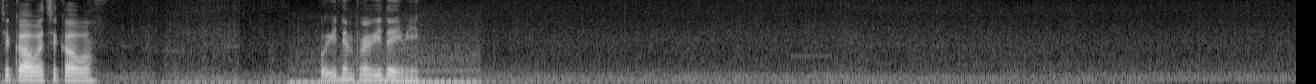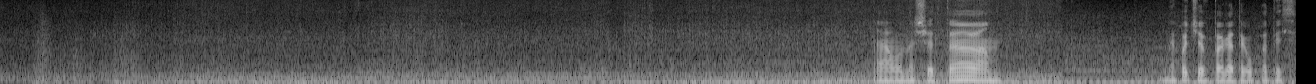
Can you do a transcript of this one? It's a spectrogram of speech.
Цікаво, цікаво. Поїдемо провідаємо її. А, вона ще там. Не хоче вперед рухатись.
